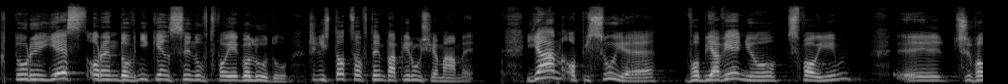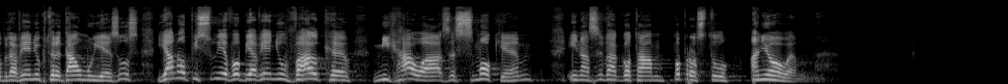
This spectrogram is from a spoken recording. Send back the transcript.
który jest orędownikiem synów Twojego ludu. Czyli to, co w tym papirusie mamy. Jan opisuje w objawieniu swoim czy w objawieniu, które dał mu Jezus, Jan opisuje w objawieniu walkę Michała ze smokiem i nazywa go tam po prostu aniołem.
